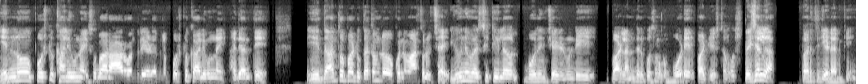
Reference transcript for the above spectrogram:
ఎన్నో పోస్టులు ఖాళీ ఉన్నాయి. సుమారు ఆరు వందల ఏడు వందల పోస్టులు ఖాళీ ఉన్నాయి. అది అంతే. ఈ దాంతోపాటు గతంలో కొన్ని వార్తలు వచ్చాయి. యూనివర్సిటీలో బోధించేటటువంటి వాళ్ళందరి కోసం ఒక బోర్డు ఏర్పాటు చేస్తాము. స్పెషల్గా భర్తీ చేయడానికి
